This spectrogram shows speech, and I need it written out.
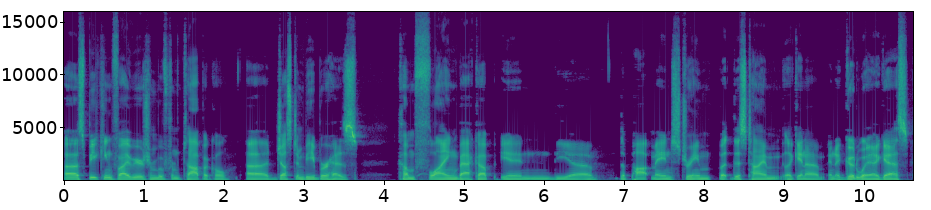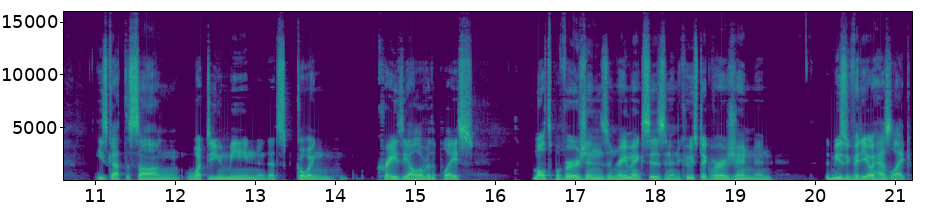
Uh, speaking five years removed from topical, uh, Justin Bieber has come flying back up in the uh, the pop mainstream, but this time like in a in a good way, I guess. He's got the song "What Do You Mean" that's going crazy all over the place. Multiple versions and remixes and an acoustic version, and the music video has like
